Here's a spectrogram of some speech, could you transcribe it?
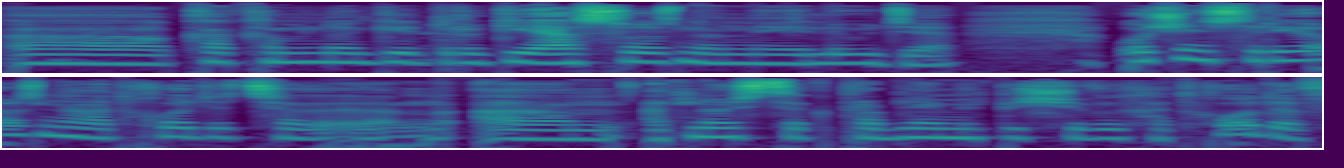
э, как и многие другие осознанные люди, очень серьезно отходятся, э, э, относятся к проблеме пищевых отходов.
